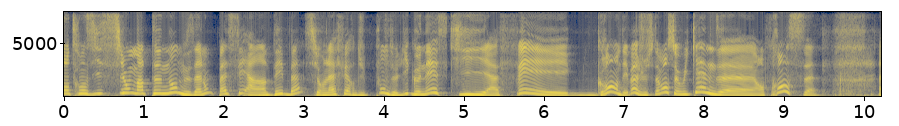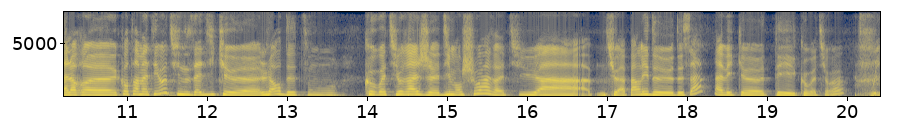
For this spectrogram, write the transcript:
Sans transition, maintenant, nous allons passer à un débat sur l'affaire du pont de Ligonnès qui a fait grand débat justement ce week-end euh, en France. Alors, euh, Quentin Mathéo, tu nous as dit que euh, lors de ton covoiturage dimanche soir, tu as, tu as parlé de, de ça avec tes covoitureurs. Oui,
